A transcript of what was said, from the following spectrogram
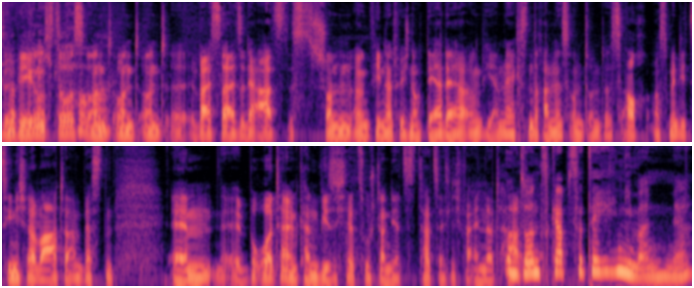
bewegungslos und, und, und, äh, weißt du, also der Arzt ist schon irgendwie natürlich noch der, der irgendwie am nächsten dran ist und, und das auch aus medizinischer Warte am besten ähm, äh, beurteilen kann, wie sich der Zustand jetzt tatsächlich verändert hat. Und sonst gab es tatsächlich niemanden, ja?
